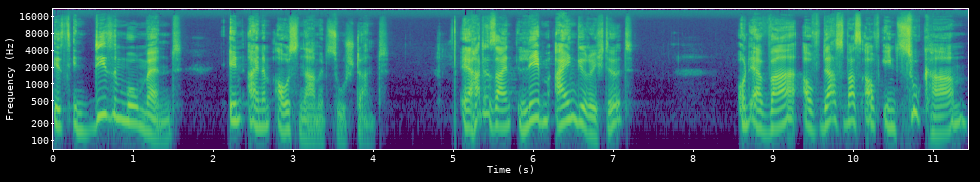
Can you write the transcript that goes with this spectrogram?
ist in diesem Moment in einem Ausnahmezustand. Er hatte sein Leben eingerichtet und er war auf das, was auf ihn zukam,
